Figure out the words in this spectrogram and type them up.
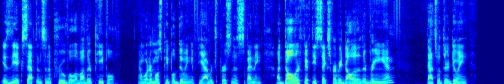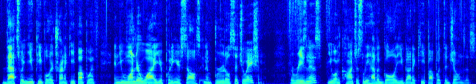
is the acceptance and approval of other people. And what are most people doing? If the average person is spending a dollar 56 for every dollar that they're bringing in, that's what they're doing. That's what you people are trying to keep up with. And you wonder why you're putting yourselves in a brutal situation. The reason is you unconsciously have a goal you got to keep up with the Joneses.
